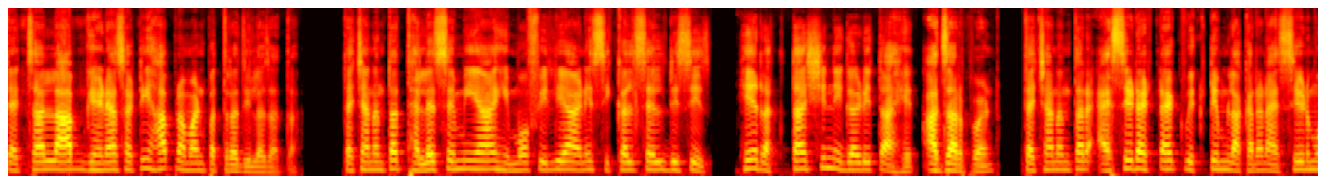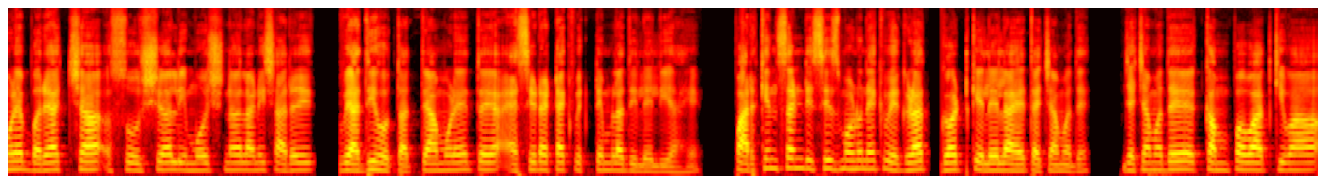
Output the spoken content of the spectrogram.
त्याचा लाभ घेण्यासाठी हा प्रमाणपत्र दिलं जातं. त्याच्यानंतर थॅलेसेमिया हिमोफिलिया आणि सिकल सेल डिसीज हे रक्ताशी निगडित आहेत आजारपण. त्याच्यानंतर ॲसिड अटॅक विक्टिमला कारण ॲसिडमुळे बऱ्याचशा सोशल इमोशनल आणि शारीरिक व्याधी होतात. त्यामुळे ते ॲसिड अटॅक विक्टिमला दिलेली आहे. पार्किन्सन डिसीज म्हणून एक वेगळा गट केलेला आहे त्याच्यामध्ये ज्याच्यामध्ये कंपवात किंवा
